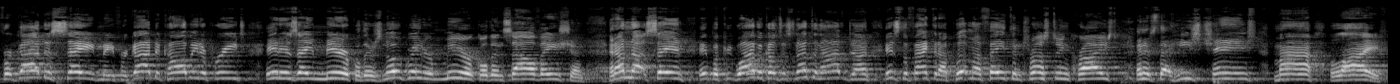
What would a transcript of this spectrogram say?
For God to save me, for God to call me to preach, it is a miracle. There's no greater miracle than salvation. And I'm not saying it, why, because it's nothing I've done. It's the fact that I put my faith and trust in Christ, and it's that He's changed my life.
